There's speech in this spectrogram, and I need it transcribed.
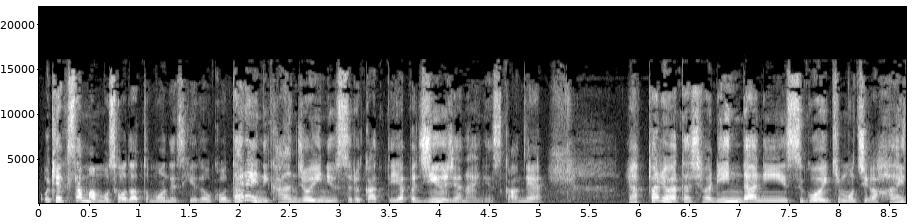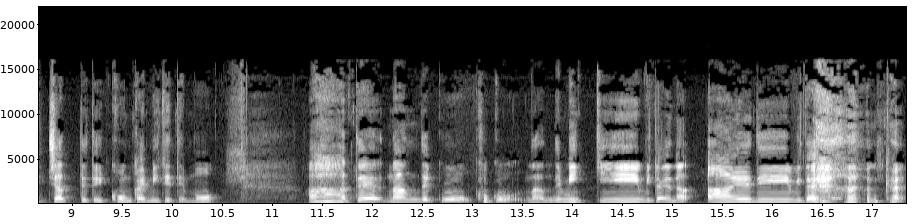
お客様もそうだと思うんですけどこう誰に感情移入するかってやっぱ自由じゃないですかね。やっぱり私はリンダにすごい気持ちが入っちゃってて今回見ててもあーってなんでこうここなんでミッキーみたいなあーエディーみたいななんか。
